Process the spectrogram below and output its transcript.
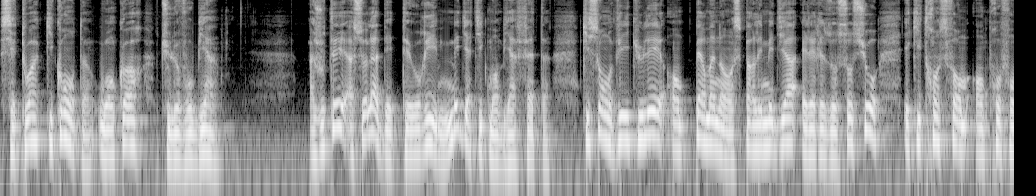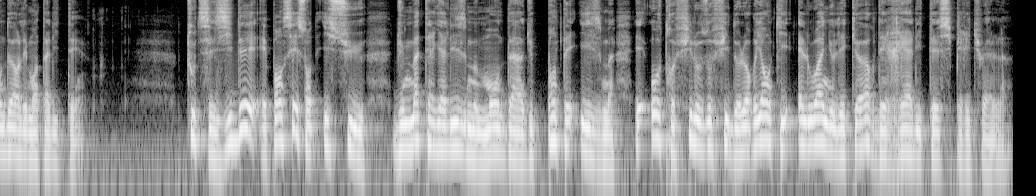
c'est toi qui compte, ou encore Tu le vaux bien. Ajoutez à cela des théories médiatiquement bien faites, qui sont véhiculées en permanence par les médias et les réseaux sociaux et qui transforment en profondeur les mentalités. Toutes ces idées et pensées sont issues du matérialisme mondain, du panthéisme et autres philosophies de l'Orient qui éloignent les cœurs des réalités spirituelles.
